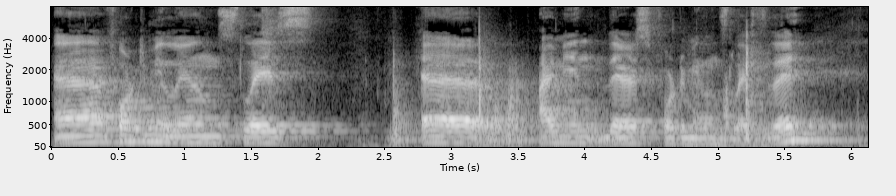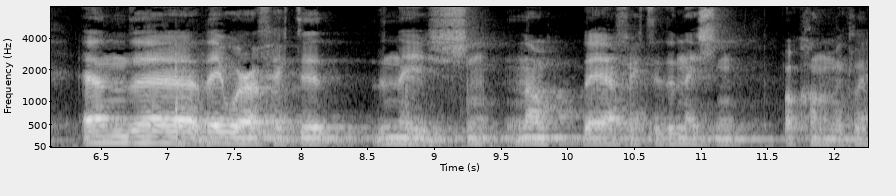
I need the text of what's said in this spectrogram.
Uh, 40 million slaves. Uh, I mean, there's 40 million slaves today, and uh, they were affected the nation. No, they affected the nation economically.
